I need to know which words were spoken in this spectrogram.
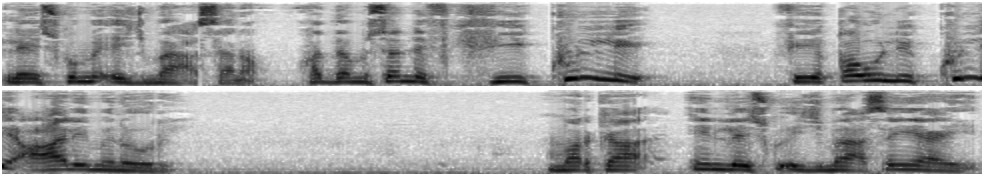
layskuma ijmaacsano hadda musanif fii kuli fii qowli kuli caalimin ori marka in laysku ijmaacsan yahay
